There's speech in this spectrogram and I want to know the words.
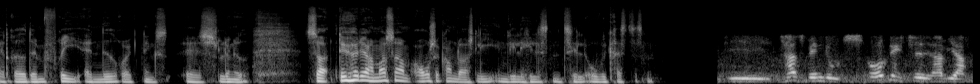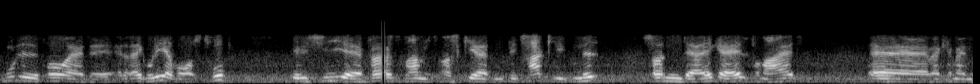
at redde dem fri af nedrykningsslynget. Så det hørte jeg ham også om, og så kom der også lige en lille hilsen til Ove Christensen. I transvinduets åbningstid har vi haft mulighed for at, øh, at regulere vores trup. Det vil sige at først og fremmest at skære den betragteligt ned, sådan der ikke er alt for meget, uh, hvad kan man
